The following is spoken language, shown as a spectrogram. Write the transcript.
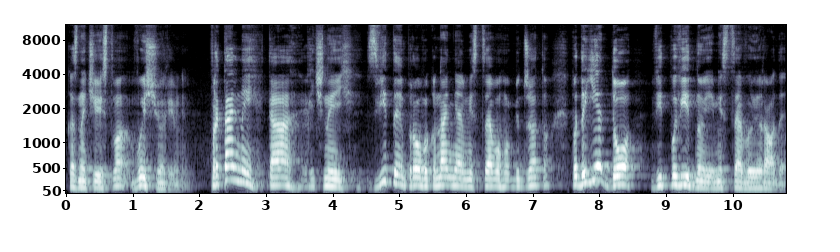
казначейства вищого рівня. Квартальний та річний звіти про виконання місцевого бюджету подає до відповідної місцевої ради.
